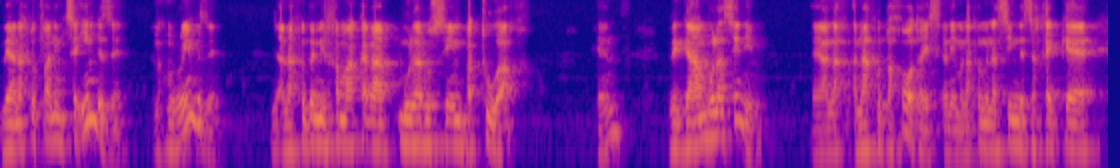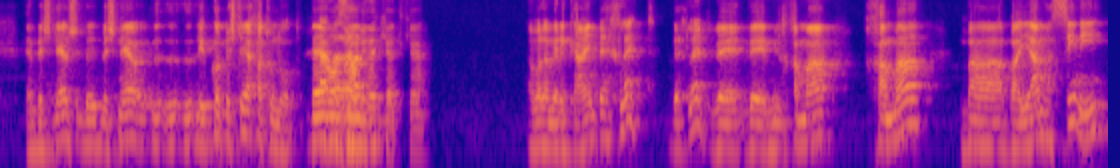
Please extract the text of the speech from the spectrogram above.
ואנחנו כבר נמצאים בזה, אנחנו רואים בזה. אנחנו במלחמה קרה מול הרוסים בטוח, כן? וגם מול הסינים. אנחנו פחות, הישראלים, אנחנו מנסים לשחק בשני, בשני, לרקוד בשתי החתונות. די רוזן וקט, כן. אבל אמריקאים בהחלט, בהחלט, ומלחמה חמה ב- בים הסיני,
